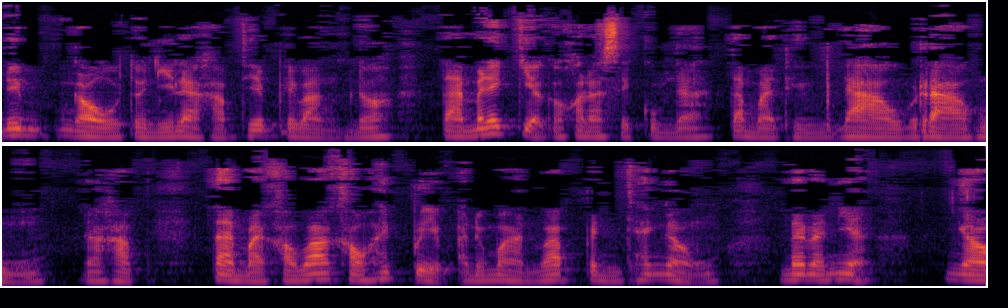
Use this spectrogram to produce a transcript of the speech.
ด้วยเงาตัวนี้แหละครับที่ไปบังเนาะแต่ไม่ได้เกี่ยวกับคนราศีกุมนะ แต่หมายถึงดาวราหูนะครับ แต่หมายความว่าเขาให้เปรียบอนุมานว่าเป็นแค่เงา ดังนั้นเนี่ยเงา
